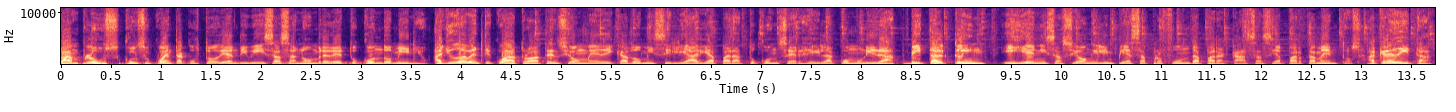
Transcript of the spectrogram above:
Ban Plus, con su cuenta custodia en divisas a nombre de tu condominio. Ayuda 24, atención médica domiciliaria para tu conserje y la comunidad. Vital Clean, higienización y limpieza profunda para casas y apartamentos. Acredita,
